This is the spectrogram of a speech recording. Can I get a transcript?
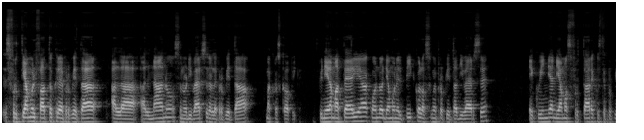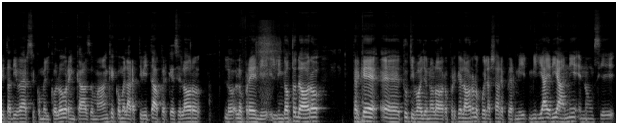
sfruttiamo il fatto che le proprietà alla, al nano sono diverse dalle proprietà macroscopiche. Quindi la materia, quando andiamo nel piccolo, assume proprietà diverse e quindi andiamo a sfruttare queste proprietà diverse come il colore in caso, ma anche come la reattività, perché se l'oro lo, lo prendi, il lingotto d'oro, perché eh, tutti vogliono l'oro? Perché l'oro lo puoi lasciare per mi- migliaia di anni e non si,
